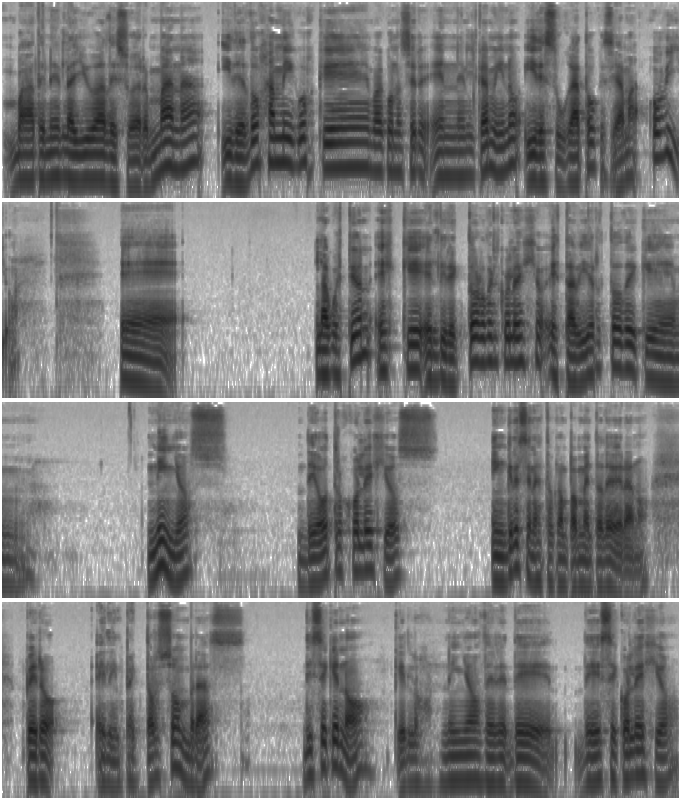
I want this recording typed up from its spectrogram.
va a tener la ayuda de su hermana y de dos amigos que va a conocer en el camino y de su gato que se llama Ovillo. Eh, la cuestión es que el director del colegio está abierto de que mm, niños de otros colegios ingresen a estos campamentos de verano. Pero el inspector Sombras dice que no, que los niños de, de, ese colegio,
